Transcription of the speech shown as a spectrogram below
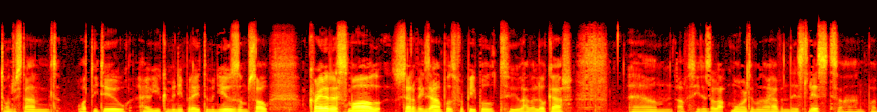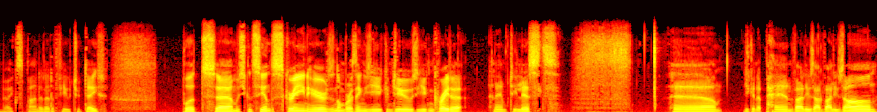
to, understand what they do, how you can manipulate them and use them. So I created a small set of examples for people to have a look at. Um, obviously, there's a lot more than what I have in this list, and probably expand it at a future date. But um, as you can see on the screen here, there's a number of things you can do. So you can create a, an empty list. Um, you can append values, add values on,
